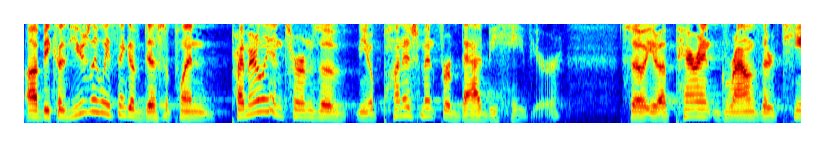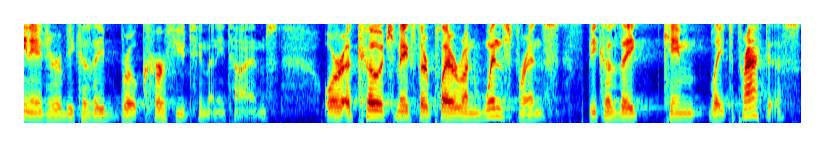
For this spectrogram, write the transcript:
uh, because usually we think of discipline primarily in terms of you know punishment for bad behavior. So you know a parent grounds their teenager because they broke curfew too many times, or a coach makes their player run wind sprints because they came late to practice.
